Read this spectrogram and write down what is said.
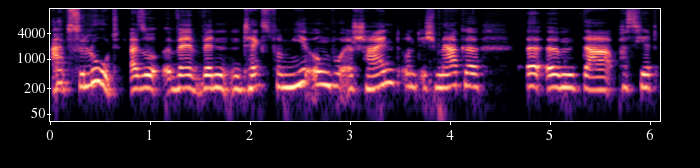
Absolut. Also wenn, wenn ein Text von mir irgendwo erscheint und ich merke, äh, ähm, da passiert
